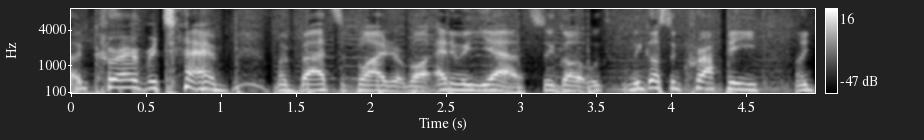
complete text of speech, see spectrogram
I crave every time my bad supply drop. Well, anyway, yeah. So got we got some crappy Nigerian.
